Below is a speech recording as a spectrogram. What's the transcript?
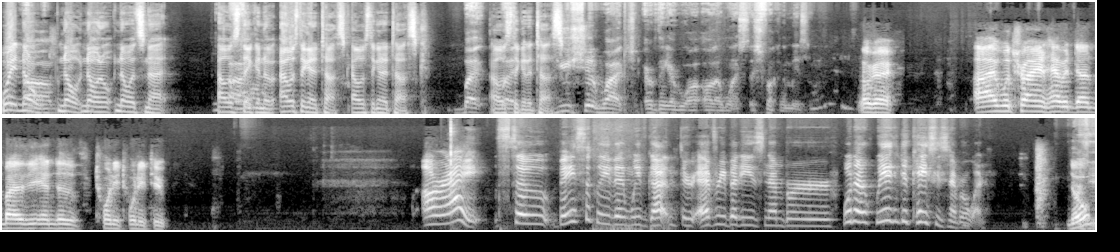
Wait, no, Um, no, no, no, no, it's not. I was thinking of I was thinking of Tusk. I was thinking of Tusk. But I was but thinking of Tusk. You should watch everything everywhere all at once. That's fucking amazing. Okay. I will try and have it done by the end of 2022. All right. So basically, then we've gotten through everybody's number. Well, no, we didn't do Kasey's number one. Nope.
